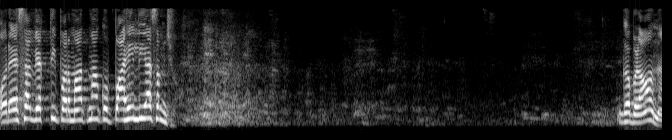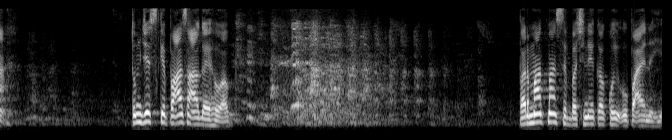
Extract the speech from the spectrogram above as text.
और ऐसा व्यक्ति परमात्मा को पा ही लिया समझो। घबराओ ना। तुम जिसके पास आ गए हो अब। परमात्मा से बचने का कोई उपाय नहीं,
